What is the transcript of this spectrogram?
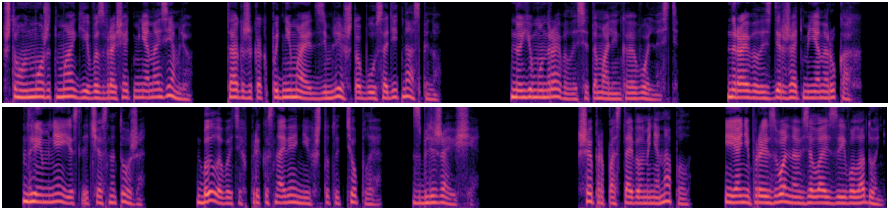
что он может магией возвращать меня на землю, так же, как поднимает с земли, чтобы усадить на спину. Но ему нравилась эта маленькая вольность. Нравилось держать меня на руках. Да и мне, если честно, тоже. Было в этих прикосновениях что-то теплое, сближающее. Шепра поставил меня на пол, и я непроизвольно взялась за его ладонь,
